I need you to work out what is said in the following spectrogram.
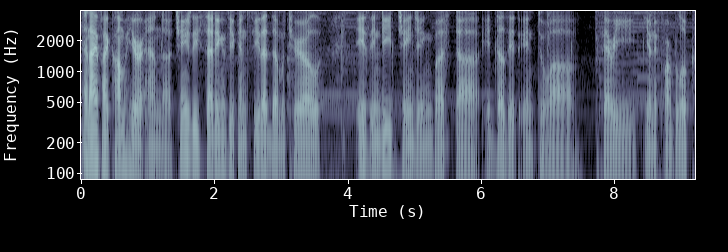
And if I come here and uh, change these settings, you can see that the material is indeed changing, but uh, it does it into a very uniform look.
